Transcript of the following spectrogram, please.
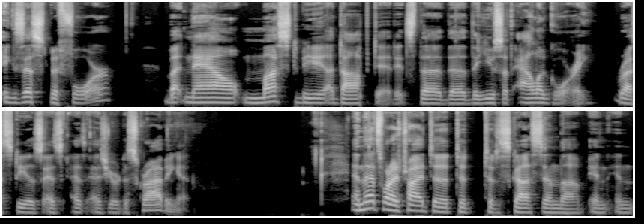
exist before, but now must be adopted. It's the the the use of allegory, Rusty, as as as, as you're describing it. and that's what I tried to to, to discuss in the in, in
